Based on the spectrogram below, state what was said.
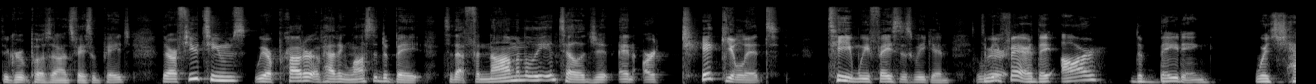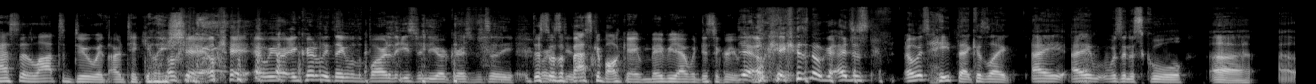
The group posted on its Facebook page. There are few teams we are prouder of having lost a debate to that phenomenally intelligent and articulate team we faced this weekend. To be fair, they are debating, which has a lot to do with articulation. Okay, okay. And we are incredibly thankful to the bar to the Eastern New York Christian Facility. This was a basketball game, maybe I would disagree with Yeah, you. okay. Because no, I just I always hate that because like I I was in a school uh, uh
